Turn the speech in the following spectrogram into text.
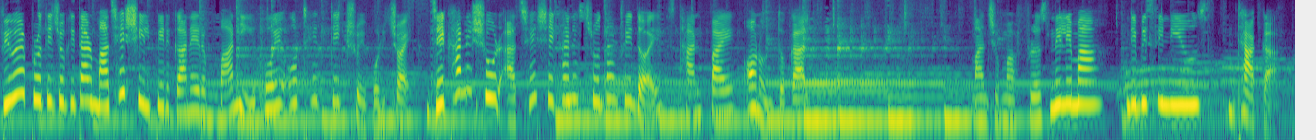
ভিউয়ের প্রতিযোগিতার মাঝে শিল্পীর গানের মানি হয়ে ওঠে টেকসই পরিচয়। যেখানে সুর আছে সেখানে শ্রোতার হৃদয় স্থান পায় অনন্তকাল। Majuma Froz Nilima DBC news Dhaka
